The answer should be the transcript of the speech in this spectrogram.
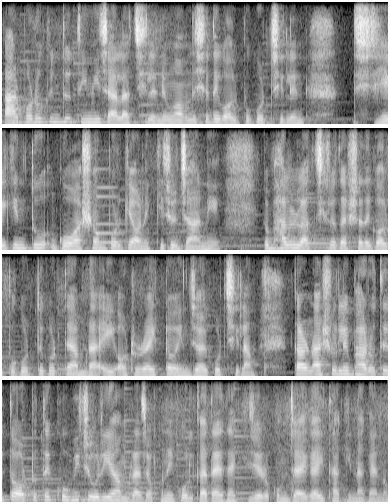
তারপরেও কিন্তু তিনি চালাচ্ছিলেন এবং আমাদের সাথে গল্প করছিলেন। সে কিন্তু গোয়া সম্পর্কে অনেক কিছু জানে। তো ভালো লাগছিল তার সাথে গল্প করতে করতে আমরা এই অটো রাইডটাও এনজয় করছিলাম। কারণ আসলে ভারতে তো অটোতে খুবই চড়ি আমরা যখনই কলকাতায় থাকি, যেরকম জায়গায় থাকি না কেন।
